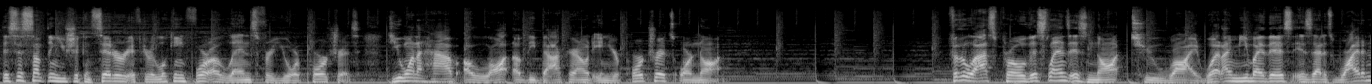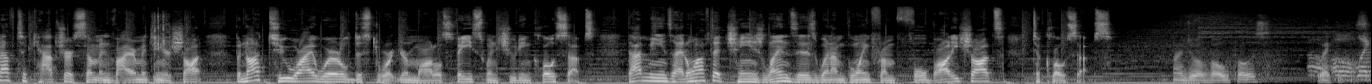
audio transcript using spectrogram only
This is something you should consider if you're looking for a lens for your portraits. Do you want to have a lot of the background in your portraits or not? For the last Pro, this lens is not too wide. What I mean by this is that it's wide enough to capture some environment in your shot, but not too wide where it'll distort your model's face when shooting close-ups. That means I don't have to change lenses when I'm going from full body shots to close-ups. Want to do a Vogue pose? Uh, like, oh, like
